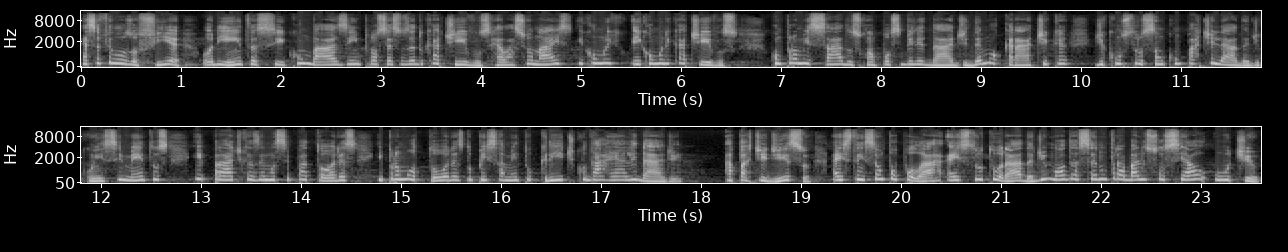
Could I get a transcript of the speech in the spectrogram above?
Essa filosofia orienta-se com base em processos educativos, relacionais e, e comunicativos, compromissados com a possibilidade democrática de construção compartilhada de conhecimentos e práticas emancipatórias e promotoras do pensamento crítico da realidade. A partir disso, a extensão popular é estruturada de modo a ser um trabalho social útil,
